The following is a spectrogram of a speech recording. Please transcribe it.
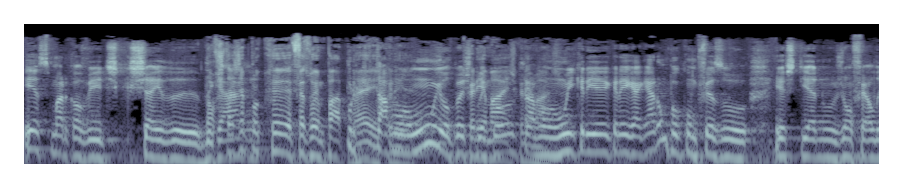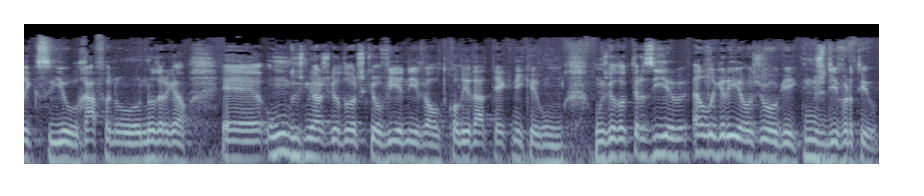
Esse Markovic cheio de, de Não festeja garra. porque fez o empate, Porque não é? E estavam a um e ele depois explicou estavam a um e queria, queria ganhar, um pouco como fez o, este ano o João Félix e o Rafa no, no Dragão. É um dos melhores jogadores que eu vi a nível de qualidade técnica, um, um jogador que trazia alegria ao jogo e que nos divertiu.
